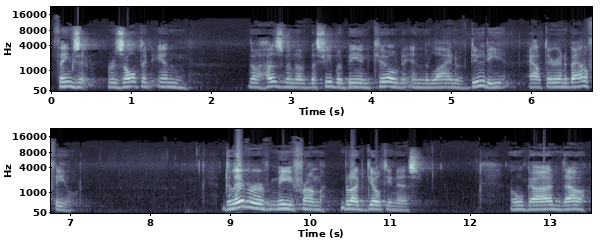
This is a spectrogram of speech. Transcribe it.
things that resulted in the husband of Bathsheba being killed in the line of duty out there in the battlefield. Deliver me from blood guiltiness. O God, thou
